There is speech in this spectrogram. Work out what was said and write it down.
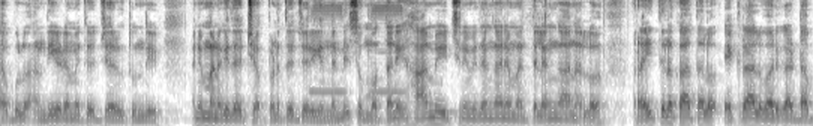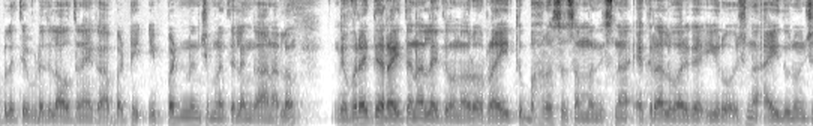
డబ్బులు అందియడం అయితే జరుగుతుంది అని మనకైతే చెప్పడం అయితే జరిగిందండి. సో మొత్తానికి హామీ ఇచ్చిన విధంగానే మన తెలంగాణలో రైతుల ఖాతాలో ఎకరాల వారిగా డబ్బులు అయితే విడుదల అవుతున్నాయి కాబట్టి ఇప్పటి నుంచి మన తెలంగాణలో ఎవరైతే రైతన్నలు అయితే ఉన్నారో. రైతు భరోసా సంబంధించిన ఎకరాల వారిగా ఈ రోజున ఐదు నుంచి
